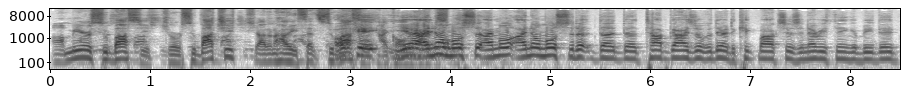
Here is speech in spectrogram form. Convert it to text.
Amir Subasic or Subacic. I don't know how he said Subasic. Okay, I yeah, I know most. Of, I know I know most of the, the, the top guys over there, the kickboxers and everything. Would be they'd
